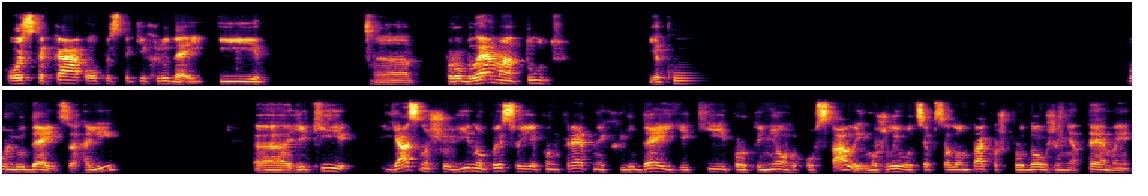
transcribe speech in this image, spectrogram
Ось така опис таких людей. І е, проблема тут, яку у людей взагалі, е, які ясно, що він описує конкретних людей, які проти нього повстали, і можливо, це псалом також продовження теми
